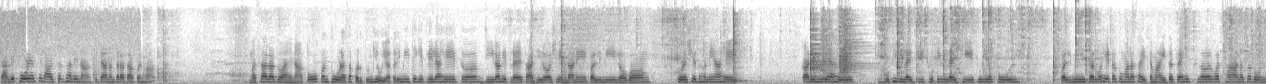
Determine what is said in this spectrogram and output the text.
कांदे थोडे असे लालसर झाले ना की त्यानंतर आता आपण हा मसाला जो आहे ना तो पण थोडासा परतून घेऊया. तरी मी इथे घेतलेले आहेत जिरा घेतला आहे साजिरं शेंगदाणे कलमी लवंग थोडेसे धने आहेत काळे मिरे आहेत मोठी विलायची छोटी विलायची सूर्यफूल कलमी सर्व हे तर तुम्हाला साहित्य माहीतच आहे. हे सर्व छान असं दोन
